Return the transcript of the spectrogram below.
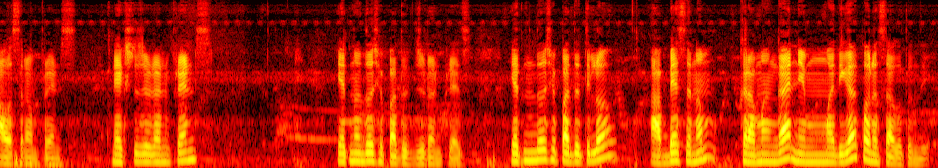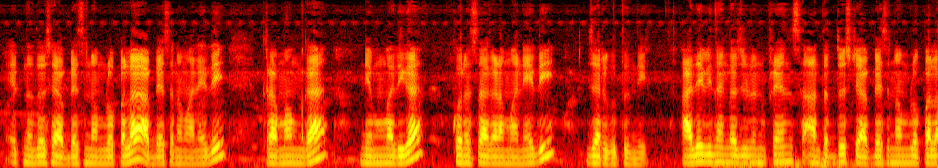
అవసరం ఫ్రెండ్స్. నెక్స్ట్ చూడండి ఫ్రెండ్స్ యత్నదోష పద్ధతి చూడండి ఫ్రెండ్స్. యత్నదోష పద్ధతిలో అభ్యసనం క్రమంగా నెమ్మదిగా కొనసాగుతుంది. యత్నదోష అభ్యసనం లోపల అభ్యసనం అనేది క్రమంగా నెమ్మదిగా కొనసాగడం అనేది జరుగుతుంది. అదేవిధంగా చూడండి ఫ్రెండ్స్ అంతర్దృష్టి అభ్యసనం లోపల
